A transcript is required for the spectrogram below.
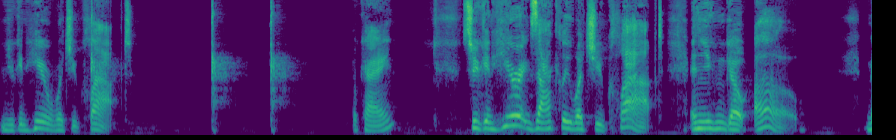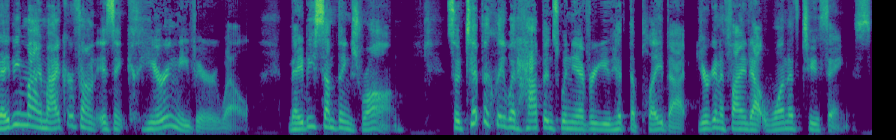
You can hear what you clapped. Okay? So you can hear exactly what you clapped, and you can go, oh, maybe my microphone isn't hearing me very well. Maybe something's wrong. So typically, what happens whenever you hit the playback, you're going to find out one of two things.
